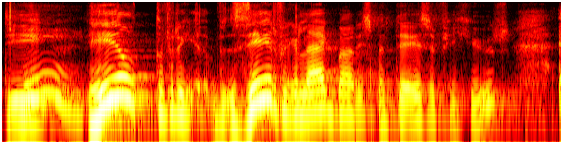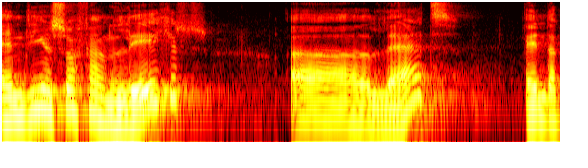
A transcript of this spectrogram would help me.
Die heel te zeer vergelijkbaar is met deze figuur. En die een soort van leger eh, leidt. En dat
